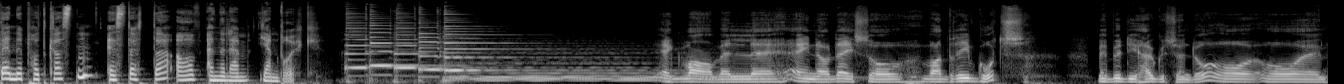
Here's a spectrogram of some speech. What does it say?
Denne podkasten er støtta av NLM Gjenbruk. Jeg var vel eh, en av de som var drivgods. Vi bodde i Haugesund da, og, og eh,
